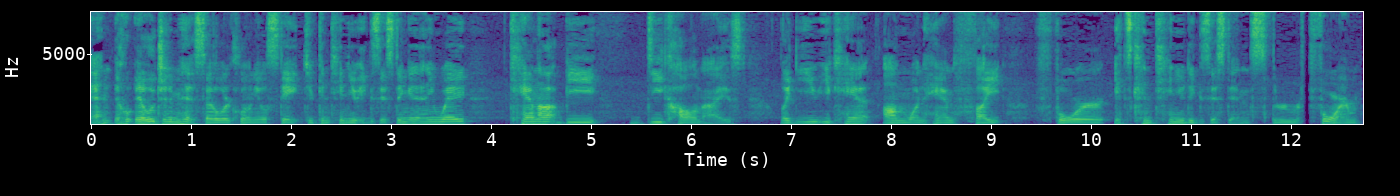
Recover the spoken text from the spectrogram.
an Ill- illegitimate settler colonial state to continue existing in any way cannot be decolonized. Like you, you can't on one hand fight for its continued existence through reform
